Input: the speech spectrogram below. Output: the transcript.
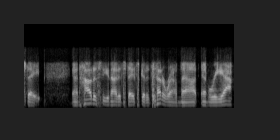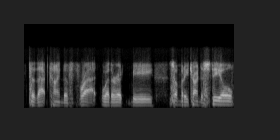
state? And how does the United States get its head around that and react to that kind of threat, whether it be somebody trying to steal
